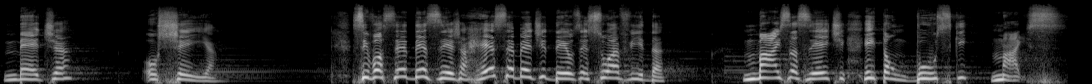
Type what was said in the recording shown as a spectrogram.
média ou cheia? Se você deseja receber de Deus em sua vida, mais azeite, então busque mais.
